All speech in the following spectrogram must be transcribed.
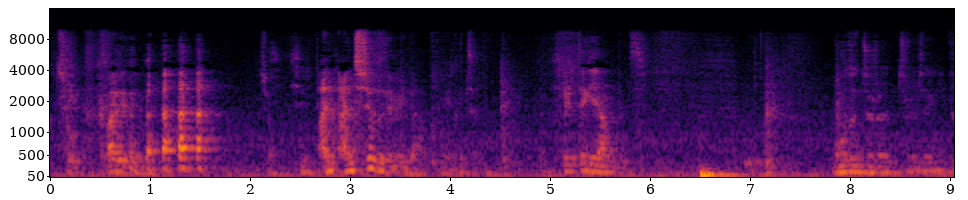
그쵸. 말되네요. 그쵸. 안, 안 치셔도 됩니다. 네. 그쵸. 실뜨기 하면 되지. 모든 줄은 줄쟁이다.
